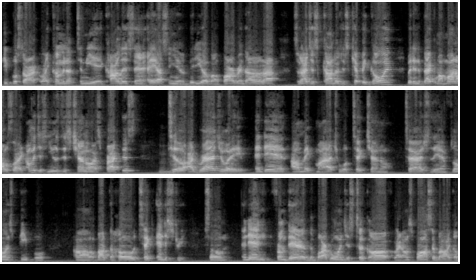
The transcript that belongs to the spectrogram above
People start like coming up to me at college saying, "Hey, I seen your video about barbering, da da da." So I just kind of just kept it going but in the back of my mind, I was like, I'm gonna just use this channel as practice mm-hmm. till I graduate, and then I'll make my actual tech channel to actually influence people uh, about the whole tech industry. So, and then from there, the barber one just took off. Like I'm sponsored by like a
